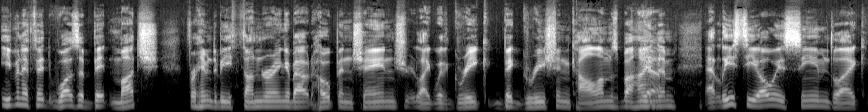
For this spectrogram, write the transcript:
even if it was a bit much for him to be thundering about hope and change, like with Greek big Grecian columns behind Yeah. him, at least he always seemed like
